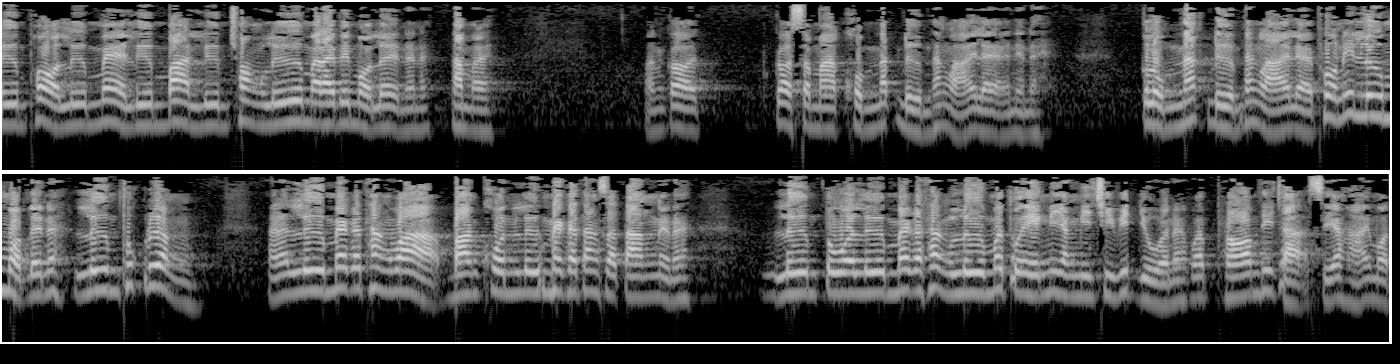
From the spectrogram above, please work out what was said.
ลืม พ่อลืมแม่ลืมบ้านลืมช่องลืมอะไรไปหมดเลยนะนะทำอะไร มันก็ ก็สมาคมนักดื่มทั้งหลายแหละเนี่ยนะกลุ่มนักดื่มทั้งหลายแหละพวกนี้ลืมหมดเลยนะลืมทุกเรื่องนะลืมแม้กระทั่งว่าบางคนลืมแม้กระทั่งสตังเนี่ยนะลืมตัวลืมแม้กระทั่งลืมว่าตัวเองนี่ยังมีชีวิตอยู่นะว่าพร้อมที่จะเสียหายหมด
